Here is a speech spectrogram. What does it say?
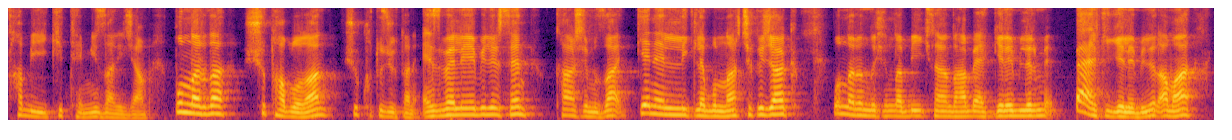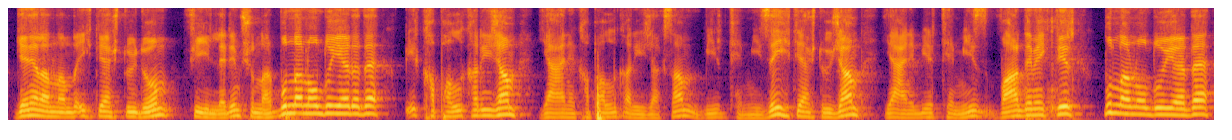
Tabii ki temiz arayacağım. Bunları da şu tablodan, şu kutucuktan ezberleyebilirsin. Karşımıza genellikle bunlar çıkacak. Bunların dışında bir iki tane daha belki gelebilir mi? Belki gelebilir ama genel anlamda ihtiyaç duyduğum fiillerim şunlar. Bunların olduğu yerde de bir kapalılık arayacağım. Yani kapalılık arayacaksam bir temize ihtiyaç duyacağım. Yani bir temiz var demektir. Bunların olduğu yerde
